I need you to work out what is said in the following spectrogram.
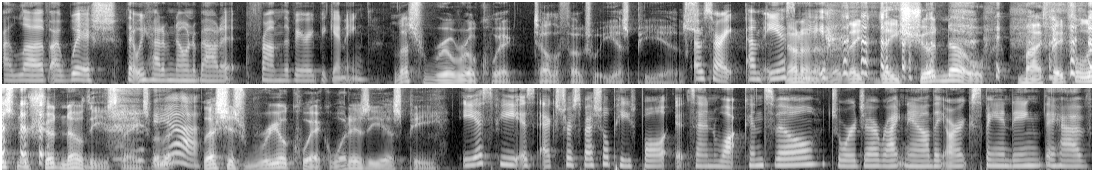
I love, I wish that we had have known about it from the very beginning. Let's real real quick tell the folks what ESP is. Oh, sorry. Um, ESP. No, no, no. They they should know. My faithful listeners should know these things. But Yeah. let, us just real quick. What is ESP? ESP is Extra Special People. It's in Watkinsville, Georgia, right now. They are expanding. They have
